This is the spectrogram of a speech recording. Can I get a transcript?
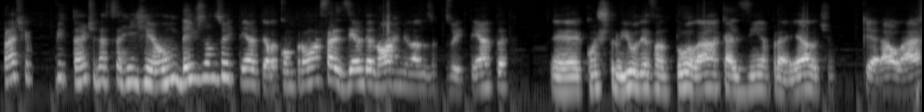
praticamente habitante dessa região desde os anos 80. Ela comprou uma fazenda enorme lá nos anos 80, é, construiu, levantou lá uma casinha para ela, tinha um queiral lá.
